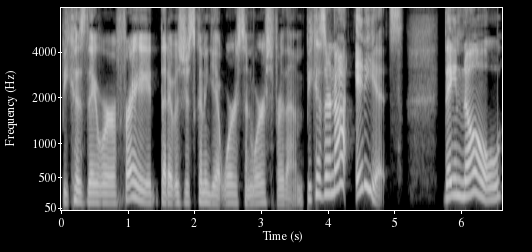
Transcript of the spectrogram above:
because they were afraid that it was just going to get worse and worse for them because they're not idiots. They know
